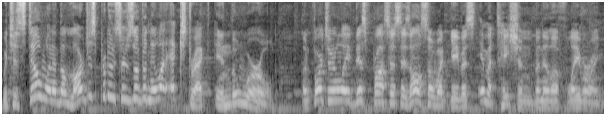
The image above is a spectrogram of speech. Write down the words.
which is still one of the largest producers of vanilla extract in the world. Unfortunately, this process is also what gave us imitation vanilla flavoring.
